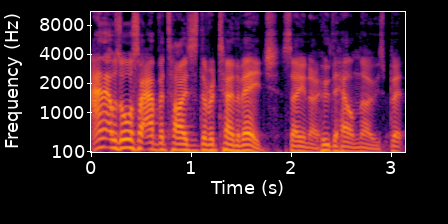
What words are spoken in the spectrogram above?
And that was also advertised as the return of Edge. So, you know, who the hell knows? But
